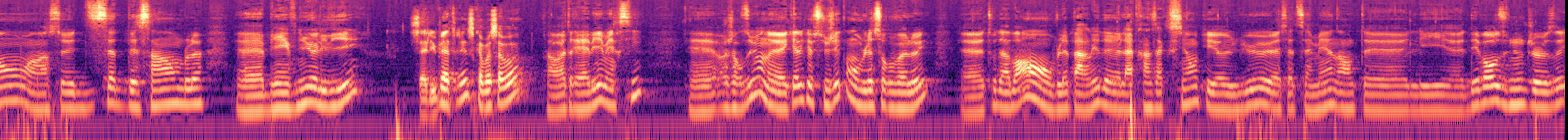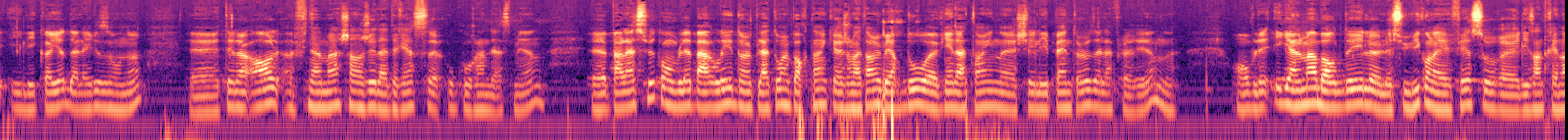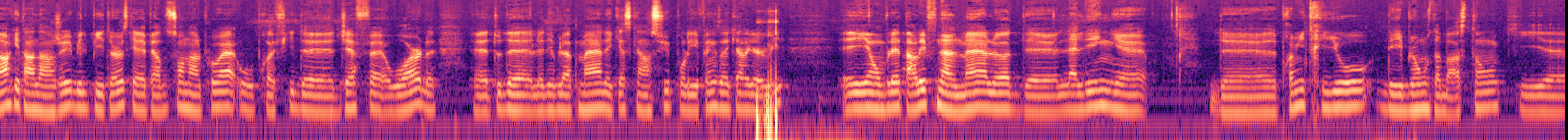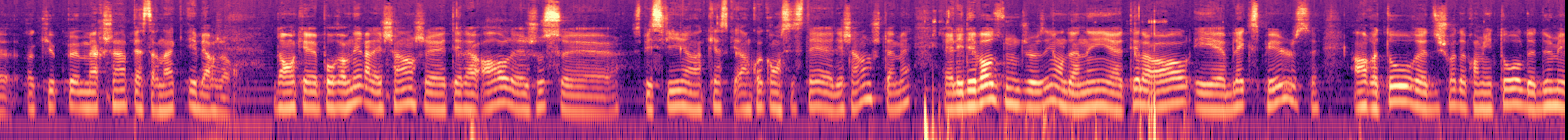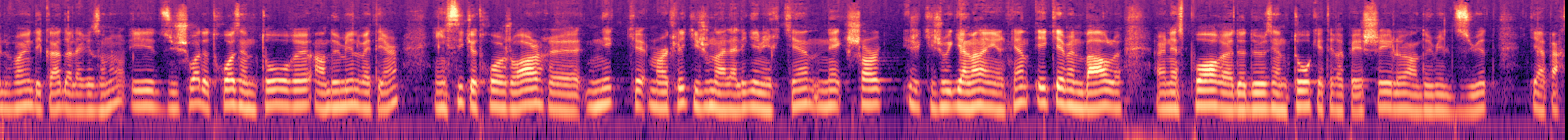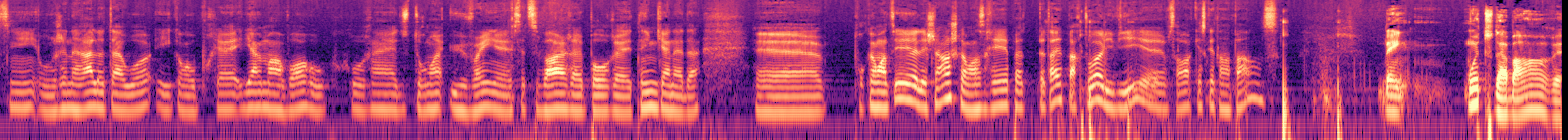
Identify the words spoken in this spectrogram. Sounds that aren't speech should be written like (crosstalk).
en ce 17 décembre. Euh, bienvenue, Olivier. Salut Patrice, comment ça va? Ça va très bien, merci. Euh, aujourd'hui, on a quelques sujets qu'on voulait survoler. Euh, tout d'abord, on voulait parler de la transaction qui a eu lieu cette semaine entre les Devils du New Jersey et les Coyotes de l'Arizona. Taylor Hall a finalement changé d'adresse au courant de la semaine. par la suite, on voulait parler d'un plateau important que Jonathan Huberdeau vient d'atteindre chez les Panthers de la Floride. On voulait également aborder le, suivi qu'on avait fait sur euh, les entraîneurs qui étaient en danger. Bill Peters qui avait perdu son emploi au profit de Jeff euh, Ward, euh, tout le développement de qu'est-ce en suit pour les Flames de Calgary. Et on voulait parler finalement de la ligne de premier trio des Browns de Boston qui occupe Marchand, Pasternak et Bergeron. Donc, euh, pour revenir à l'échange euh, Taylor Hall, euh, juste spécifier en, quoi consistait l'échange, justement. les Devils du New Jersey ont donné Taylor Hall et Blake Spears en retour du choix de premier tour de 2020 des Coyotes de l'Arizona et du choix de troisième tour en 2021, ainsi que trois joueurs, Nick Markley qui joue dans la Ligue américaine, Nick Shark qui joue également dans la Ligue américaine, et Kevin Ball, un espoir de deuxième tour qui a été repêché en 2018 qui appartient au Général d'Ottawa et qu'on pourrait également voir au courant du tournoi U20 euh, cet hiver euh, pour euh, Team Canada. pour commenter l'échange, je commencerai peut-être par toi, Olivier, pour savoir qu'est-ce que tu en penses. Ben, moi, tout d'abord,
